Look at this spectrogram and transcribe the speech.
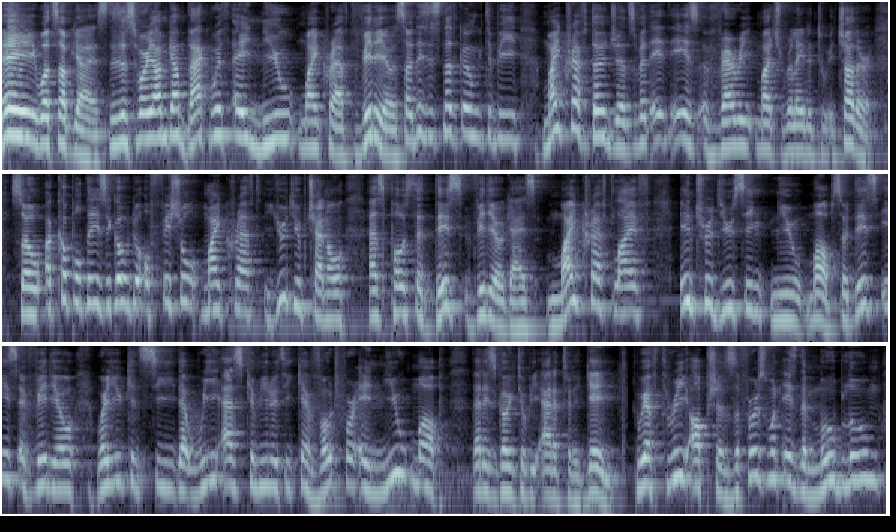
Hey, what's up guys? This is Voryam, I'm back with a new Minecraft video. So this is not going to be Minecraft Dungeons, but it is very much related to each other. So a couple days ago, the official Minecraft YouTube channel has posted this video, guys. Minecraft Live introducing new mobs. So this is a video where you can see that we as community can vote for a new mob that is going to be added to the game. We have three options. The first one is the Moobloom.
